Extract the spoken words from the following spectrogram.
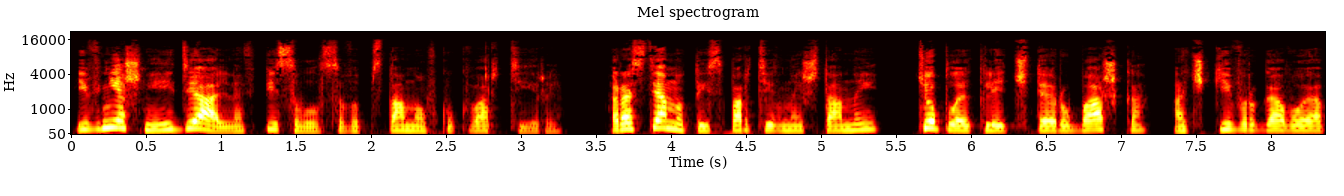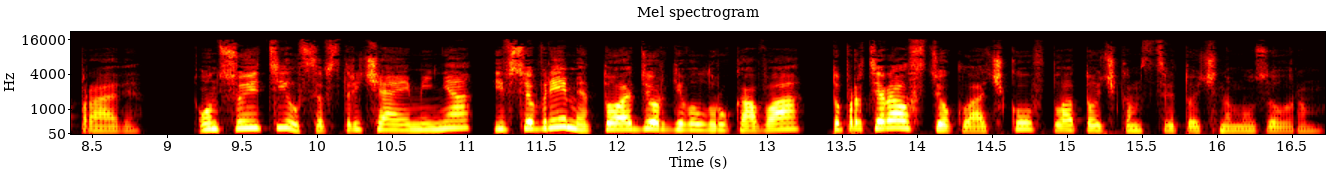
и внешне идеально вписывался в обстановку квартиры. Растянутые спортивные штаны, теплая клетчатая рубашка, очки в роговой оправе. Он суетился, встречая меня, и все время то одергивал рукава, то протирал стекла очков платочком с цветочным узором.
